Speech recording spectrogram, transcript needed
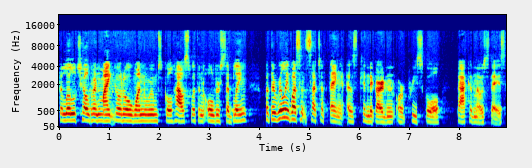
the little children might go to a one-room schoolhouse with an older sibling. But there really wasn't such a thing as kindergarten or preschool back in those days.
